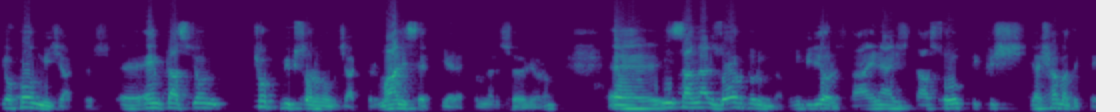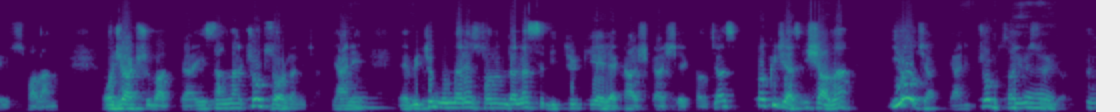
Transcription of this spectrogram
yok olmayacaktır. E, enflasyon çok büyük sorun olacaktır. Maalesef diyerek bunları söylüyorum. Ee, insanlar zor durumda. Bunu biliyoruz. Daha enerji, daha soğuk bir kış yaşamadık henüz falan. Ocak, Şubat'ta insanlar çok zorlanacak. Yani e, bütün bunların sonunda nasıl bir Türkiye ile karşı karşıya kalacağız? Bakacağız. İnşallah iyi olacak. Yani çok samimi söylüyorum.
